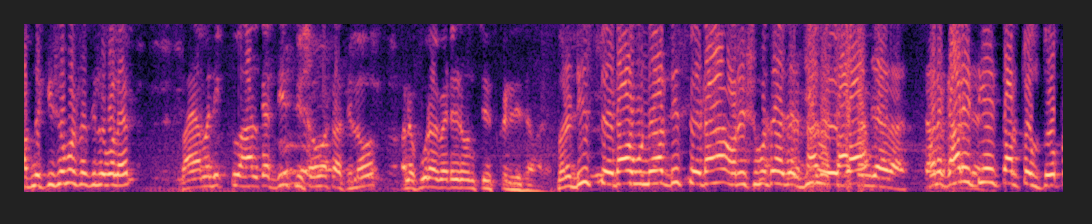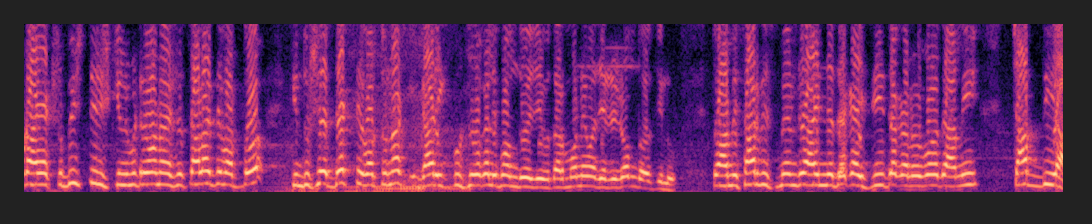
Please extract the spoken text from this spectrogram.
আপনি কি সমস্যা ছিল বলেন? ভাই আমার একটু হালকা ডিসপ্লে সমস্যা ছিল মানে পুরো ব্যাটারি অন চেঞ্জ করে দিতে আমার মানে ডিসপ্লেটা উনার ডিসপ্লেটা অনেক সময় দেখা যায় হয়ে জায়গা, মানে গাড়িটি তার চলতো প্রায় একশো বিশ তিরিশ কিলোমিটার অনায়াসে চালাতে পারতো কিন্তু সে দেখতে পারতো না গাড়ি খালি বন্ধ হয়ে যাবে তার মনে মাঝে এটা সন্দেহ ছিল। তো আমি সার্ভিসম্যান আইনে দেখাইছি দেখানোর পরে আমি চাপ দিয়া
